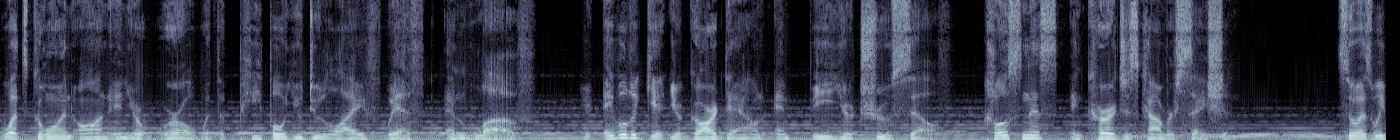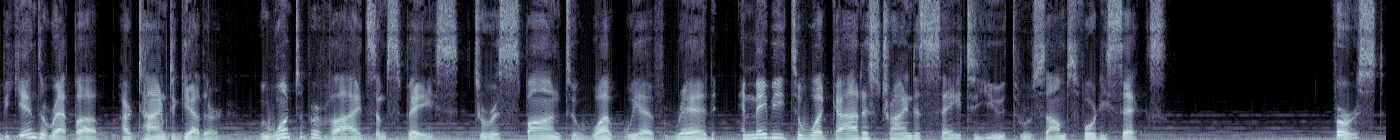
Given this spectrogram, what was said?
what's going on in your world with the people you do life with and love. You're able to get your guard down and be your true self. Closeness encourages conversation. So, as we begin to wrap up our time together, we want to provide some space to respond to what we have read and maybe to what God is trying to say to you through Psalms 46. First,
